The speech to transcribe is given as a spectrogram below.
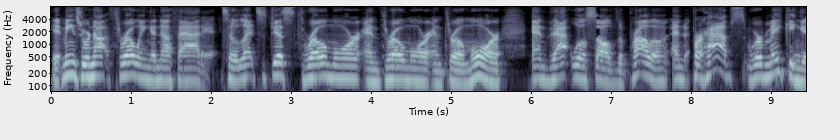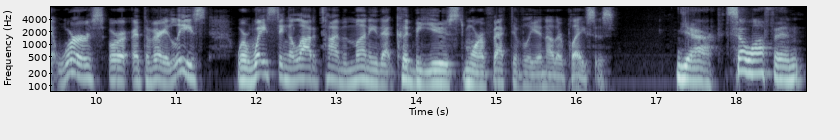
it means we're not throwing enough at it. So let's just throw more and throw more and throw more, and that will solve the problem. And perhaps we're making it worse, or at the very least, we're wasting a lot of time and money that could be used more effectively in other places. Yeah. So often,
